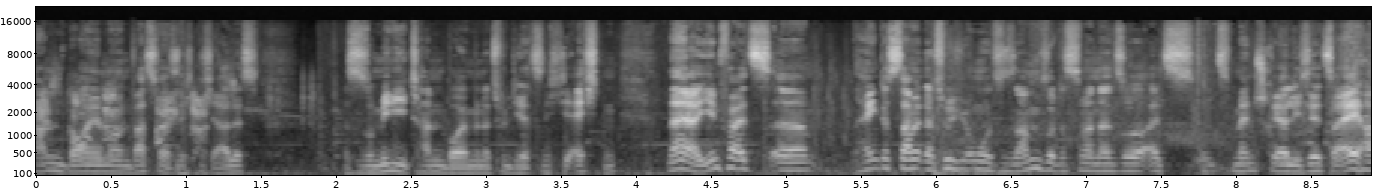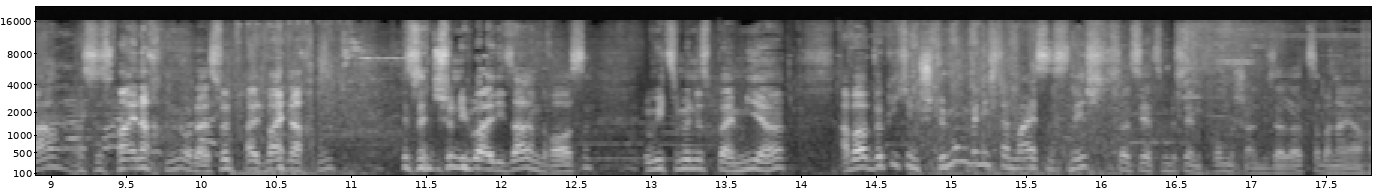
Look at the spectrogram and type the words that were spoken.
Tannenbäume und was weiß ich nicht alles. Also so Mini-Tannenbäume, natürlich jetzt nicht die echten. Naja, jedenfalls äh, hängt es damit natürlich irgendwo zusammen, sodass man dann so als, als Mensch realisiert, so, ey, ha, es ist Weihnachten oder es wird bald Weihnachten. Es sind schon überall die Sachen draußen. Irgendwie zumindest bei mir. Aber wirklich in Stimmung bin ich dann meistens nicht. Das sich jetzt ein bisschen komisch an, dieser Satz, aber naja.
